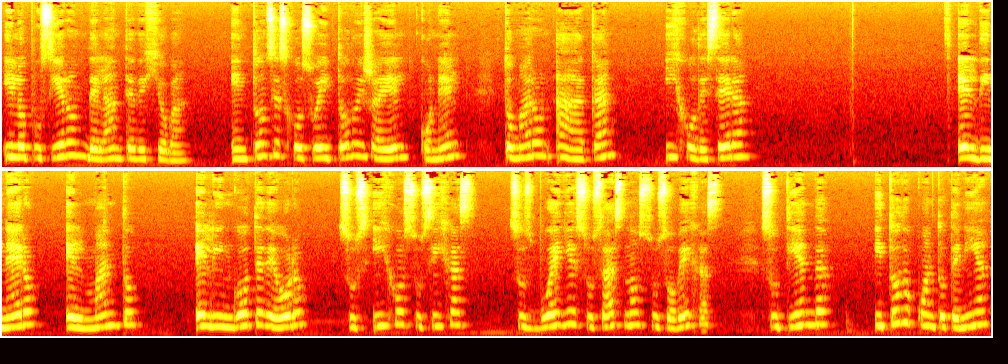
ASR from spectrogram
y lo pusieron delante de Jehová. Entonces Josué y todo Israel con él tomaron a Acán, hijo de Sera, el dinero, el manto, el lingote de oro, sus hijos, sus hijas, sus bueyes, sus asnos, sus ovejas, su tienda y todo cuanto tenía,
